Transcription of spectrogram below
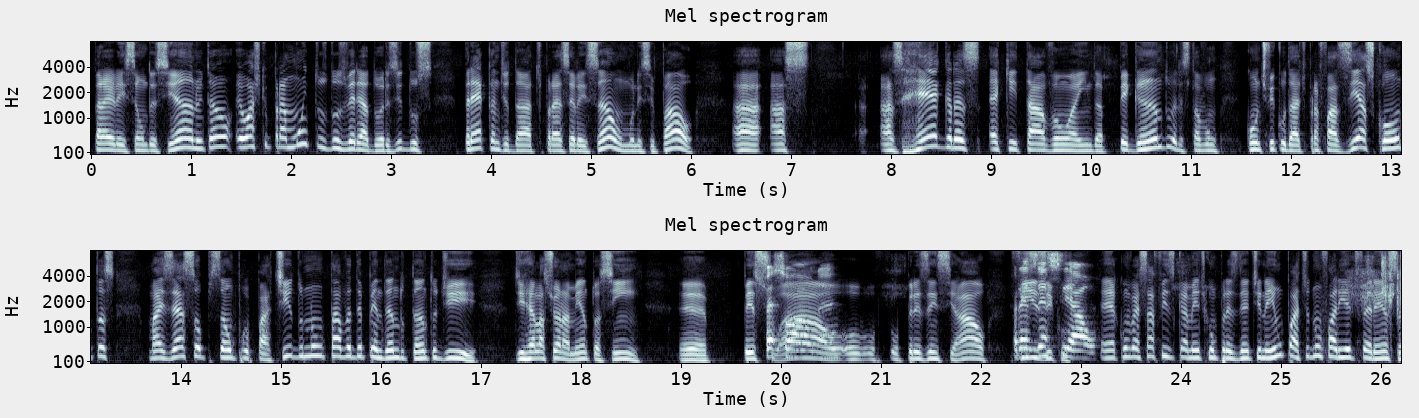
para a eleição desse ano. Então, eu acho que para muitos dos vereadores e dos pré-candidatos para essa eleição municipal, a, as as regras é que estavam ainda pegando, eles estavam com dificuldade para fazer as contas, mas essa opção por partido não estava dependendo tanto de, de relacionamento assim. É, pessoal, pessoal né? ou, ou, presencial, presencial. físico. É, conversar fisicamente com o presidente de nenhum partido não faria diferença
